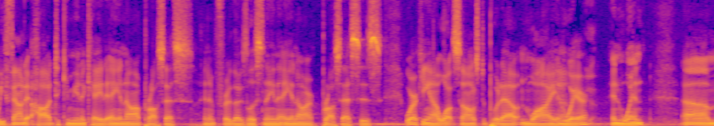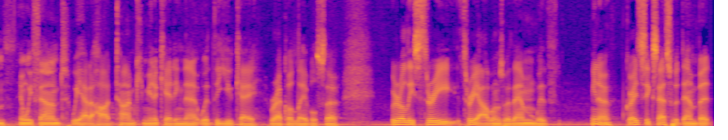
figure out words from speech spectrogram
We found it hard to communicate A and R process, and for those listening, the A and R process is working out what songs to put out and why and where Yeah. and when. Um, and we found we had a hard time communicating that with the UK record label. So we released three three albums with them with you know great success with them, but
